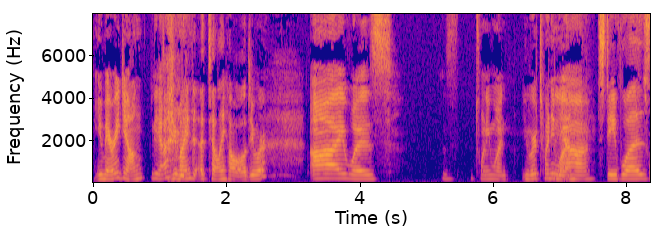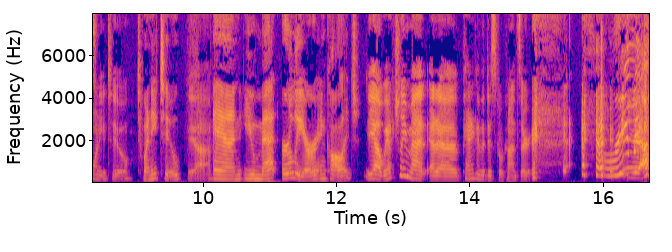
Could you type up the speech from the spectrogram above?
You married young. Yeah. Do you mind uh, telling how old you were? I was, was 21, You were 21. Yeah. Steve was 22. 22. Yeah. And you met earlier in college. Yeah, we actually met at a Panic at the Disco concert. Really? Yeah.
